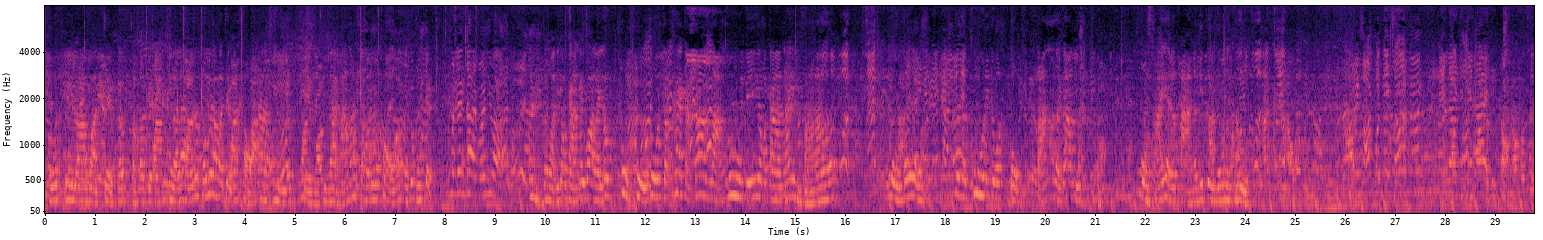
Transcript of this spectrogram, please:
ทดเวลาบาดเจ็บครับสำหรับเกมในครึ่งเวลาแรกแล้วทดเวลาบาดเจ็บกันสองนาทีครับเกมในครึ่งแรกอ้าวกลับมาดูต่อครับในช่วงทดเจ็บมันเล่นได้เว้ยนี่หว่าจังหวะนี้กรรมการไม่ว่าอะไรแล้วโอ้โหโดนกระแทกจากด้านหลังลูกนี้กรรมการให้ฟาวครับโอ้โหโม่เมื่อคู่นี่โดนกบตันมาจากด้านหลัง โอ้ไซส์อาจจะต่างกันนิดนึงนะเมื่อสักครู่เอากสองคนเองสองคนเองคนคนได้ต่อเขาเขาซื้อ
